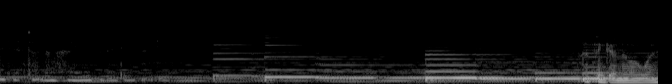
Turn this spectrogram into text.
I just don't know how you're going to do that, Ethan. I think I know a way.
